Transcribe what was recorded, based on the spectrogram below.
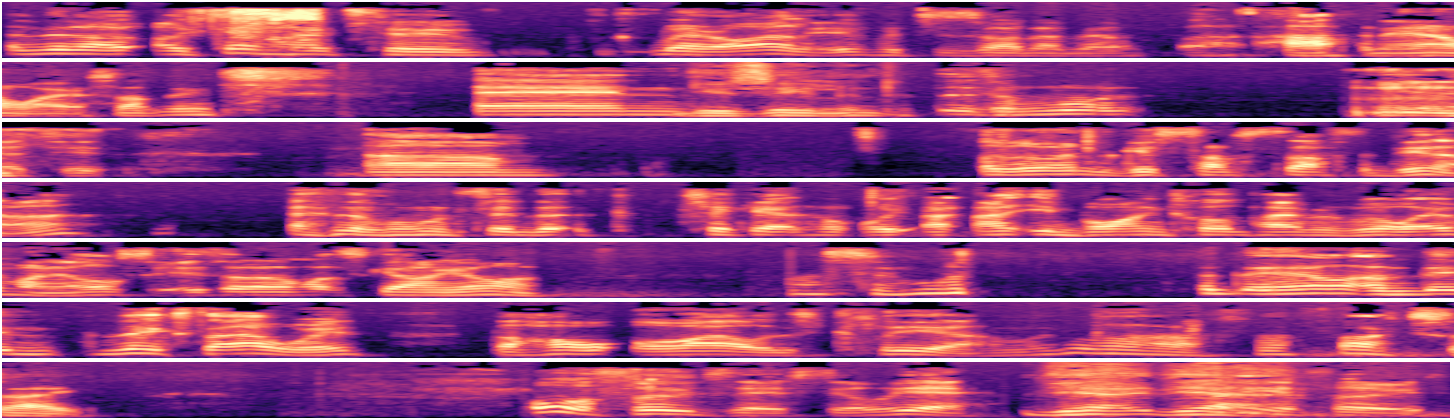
And then I, I came back to where I live, which is, I don't know, about half an hour away or something. And New Zealand. there's a woman. Yeah, that's it. Um, I went to get stuff, stuff for dinner, And the woman said, that, check out, aren't you buying toilet paper as well? Everyone else is. I don't know what's going on. I said, what, what the hell? And then the next day I went, the whole aisle is clear. I'm like, oh, for fuck's sake. All the food's there still, yeah. Yeah, Plenty yeah. of food.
